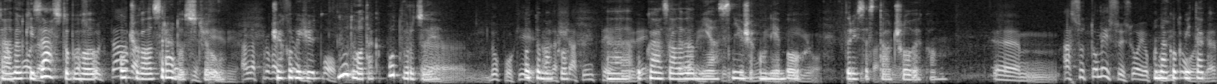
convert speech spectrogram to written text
tá veľký zástup ho počúval s radosťou. Čiže ako by, že ľud ho tak potvrdzuje. Potom ako ukázal veľmi jasne, že on je Boh ktorý sa stal človekom. Ehm, On ako by tak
